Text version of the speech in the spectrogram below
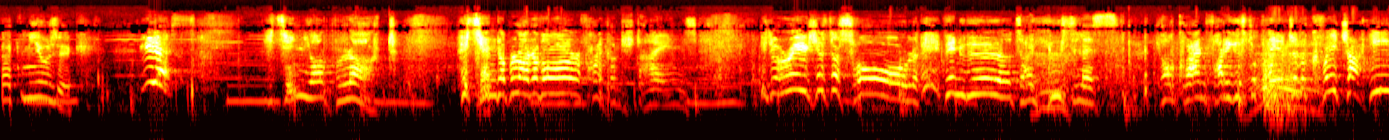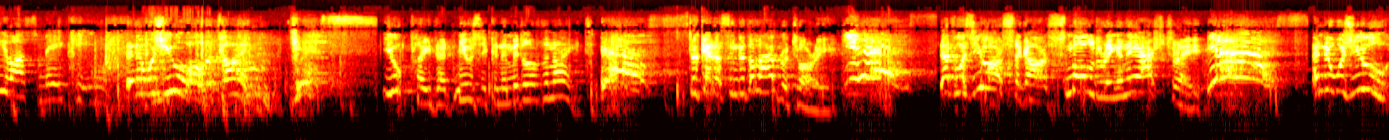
That music. Yes, it's in your blood. It's in the blood of all Frankensteins. It reaches the soul when words are useless. Your grandfather used to play it to the creature he was making. Then it was you all the time. Yes. You played that music in the middle of the night. Yes. To get us into the laboratory. Yes. That was your cigar smoldering in the ashtray. Yes. And it was you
